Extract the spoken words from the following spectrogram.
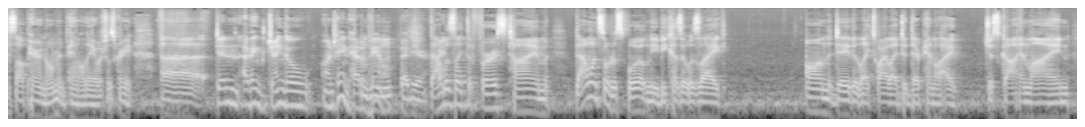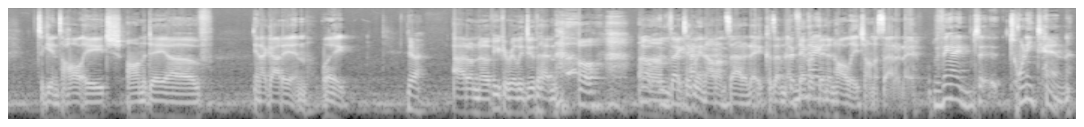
saw a Paranorman panel there, which was great. Uh Didn't I think Django Unchained had a panel that year? Mm-hmm. That right? was like the first time. That one sort of spoiled me because it was like on the day that like Twilight did their panel, I just got in line to get into Hall H on the day of, and I got in. Like yeah. I don't know if you could really do that now. No, um, like- particularly I- not on Saturday because I've, I've never I- been in Hall H on a Saturday. The thing I 2010,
